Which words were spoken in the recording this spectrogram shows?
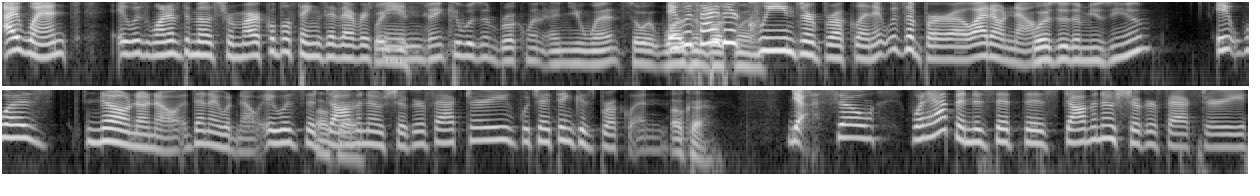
I went. It was one of the most remarkable things I've ever Wait, seen. you think it was in Brooklyn and you went, so it was. It was either Brooklyn. Queens or Brooklyn. It was a borough. I don't know. Was it a museum? It was no, no, no. Then I would know. It was the Okay. Domino Sugar Factory, which I think is Brooklyn. Okay. Yeah. So what happened is that this Domino Sugar Factory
